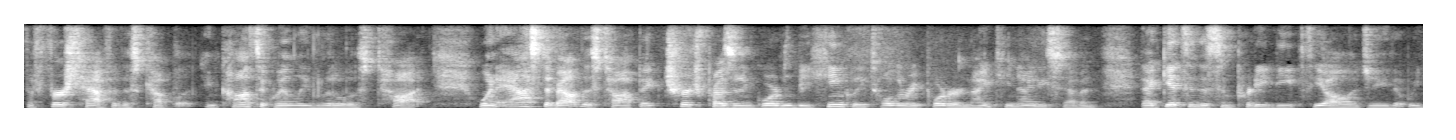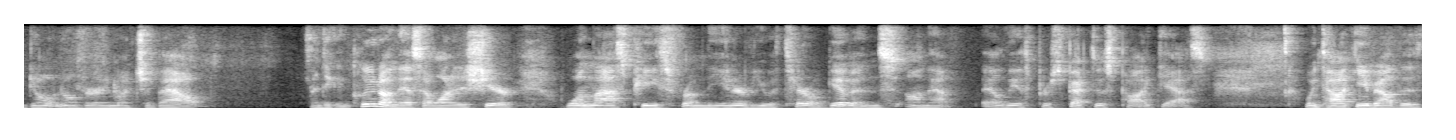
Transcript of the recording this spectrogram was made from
the first half of this couplet, and consequently little is taught. When asked about this topic, Church President Gordon B. Hinckley told a reporter in 1997 that gets into some pretty deep theology that we don't know very much about. And to conclude on this, I wanted to share one last piece from the interview with Terryl Givens on that LDS Perspectives podcast when talking about the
